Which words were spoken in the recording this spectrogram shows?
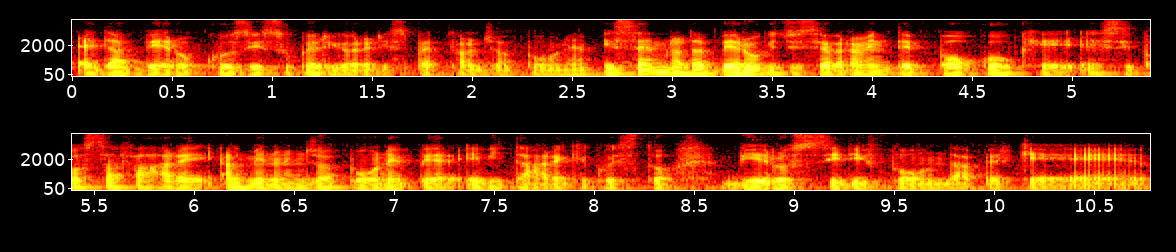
è davvero così superiore rispetto al Giappone. E sembra davvero che ci sia veramente poco che si possa fare almeno in Giappone per evitare che questo virus si diffonda perché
